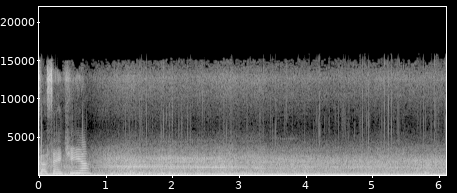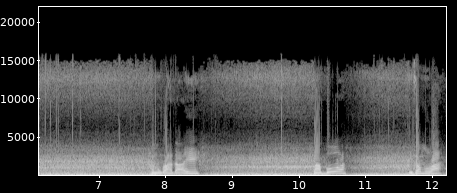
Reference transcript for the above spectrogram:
Sessentinha. Vamos guardar aí. Na boa. E vamos lá.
